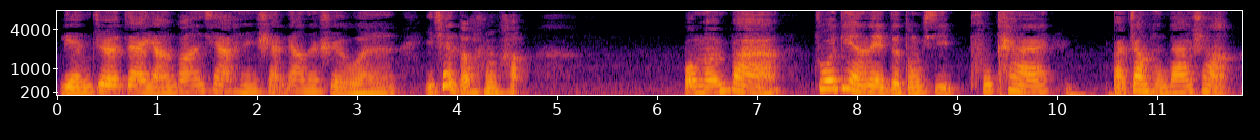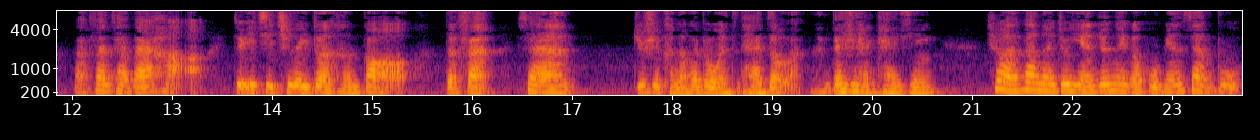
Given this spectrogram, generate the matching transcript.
连着在阳光下很闪亮的水纹，一切都很好。我们把桌垫类的东西铺开，把帐篷搭上，把饭菜摆好，就一起吃了一顿很饱的饭。虽然。就是可能会被蚊子抬走了，但是很开心。吃完饭呢，就沿着那个湖边散步，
